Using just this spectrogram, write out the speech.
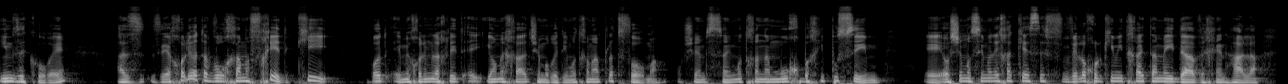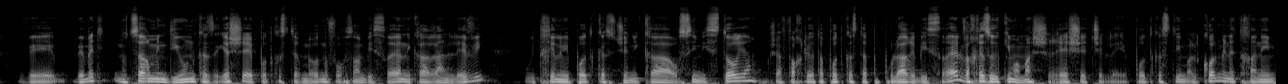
אם זה קורה, אז זה יכול להיות עבורך מפחיד, כי פוד, הם יכולים להחליט יום אחד שמורידים אותך מהפלטפורמה, או שהם שמים אותך נמוך בחיפושים, או שהם עושים עליך כסף ולא חולקים איתך את המידע וכן הלאה. ובאמת נוצר מין דיון כזה. יש פודקאסטר מאוד מפורסם בישראל, נקרא רן לוי. הוא התחיל מפודקאסט שנקרא עושים היסטוריה, שהפך להיות הפודקאסט הפופולרי בישראל, ואחרי זה הוא הקים ממש רשת של פודקאסטים על כל מיני תכנים.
